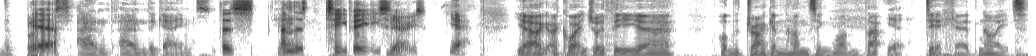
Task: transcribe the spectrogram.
the books and and the games. There's Yeah. and the TV series. Yeah, Yeah, I, I quite enjoyed the uh, on the dragon hunting one. That Yeah. dickhead knight,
